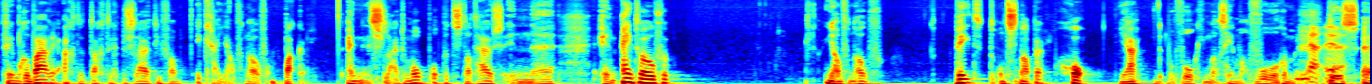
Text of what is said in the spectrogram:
februari 88 besluit hij van ik ga Jan van Hoven oppakken. En sluit hem op op het stadhuis in, eh, in Eindhoven. Jan van Hoof weet te ontsnappen. Goh, ja, de bevolking was helemaal voor hem. Ja. Dus eh,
